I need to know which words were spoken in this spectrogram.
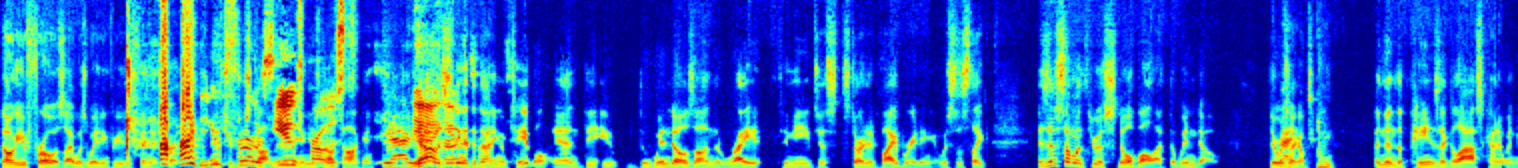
Oh, you froze. I was waiting for you to finish, but the You picture just froze. stopped You moving and you froze. stopped talking. Yeah, Yeah, I was yeah. sitting at the dining room table, and the the windows on the right to me just started vibrating. It was just like as if someone threw a snowball at the window. There was like a boom, and then the panes of glass kind of went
